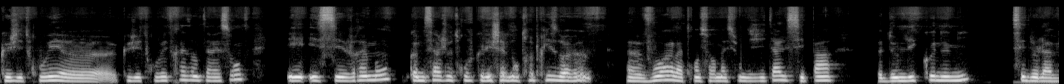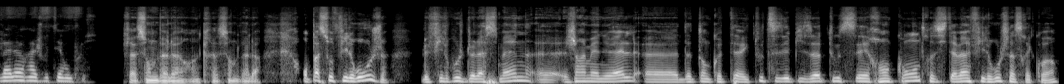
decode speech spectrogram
que j'ai trouvé très intéressante. Et, et c'est vraiment comme ça, je trouve que les chefs d'entreprise doivent voir la transformation digitale. C'est pas de l'économie, c'est de la valeur ajoutée en plus. Création de valeur, hein, création de valeur. On passe au fil rouge, le fil rouge de la semaine. Euh, Jean-Emmanuel, euh, de ton côté, avec tous ces épisodes, toutes ces rencontres, si tu avais un fil rouge, ça serait quoi?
